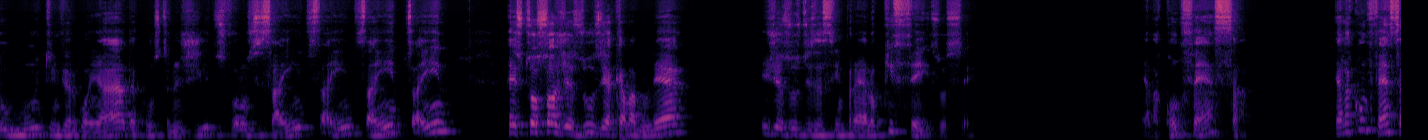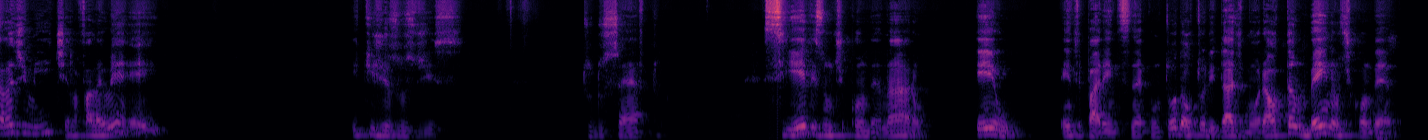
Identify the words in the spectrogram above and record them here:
muito envergonhada, constrangidos, foram se saindo, saindo, saindo, saindo. Restou só Jesus e aquela mulher. E Jesus diz assim para ela: O que fez você? Ela confessa. Ela confessa, ela admite. Ela fala: Eu errei. E que Jesus diz: Tudo certo. Se eles não te condenaram, eu, entre parênteses, né, com toda a autoridade moral, também não te condeno.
